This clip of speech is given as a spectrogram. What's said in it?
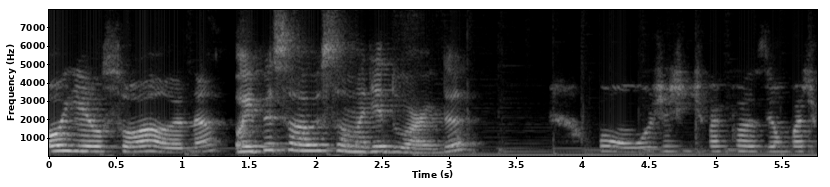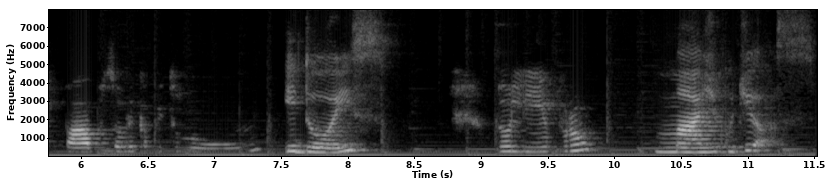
Oi, eu sou a Ana. Oi, pessoal, eu sou a Maria Eduarda. Bom, hoje a gente vai fazer um bate-papo sobre o capítulo 1 E 2, do livro. Mágico de Oz.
